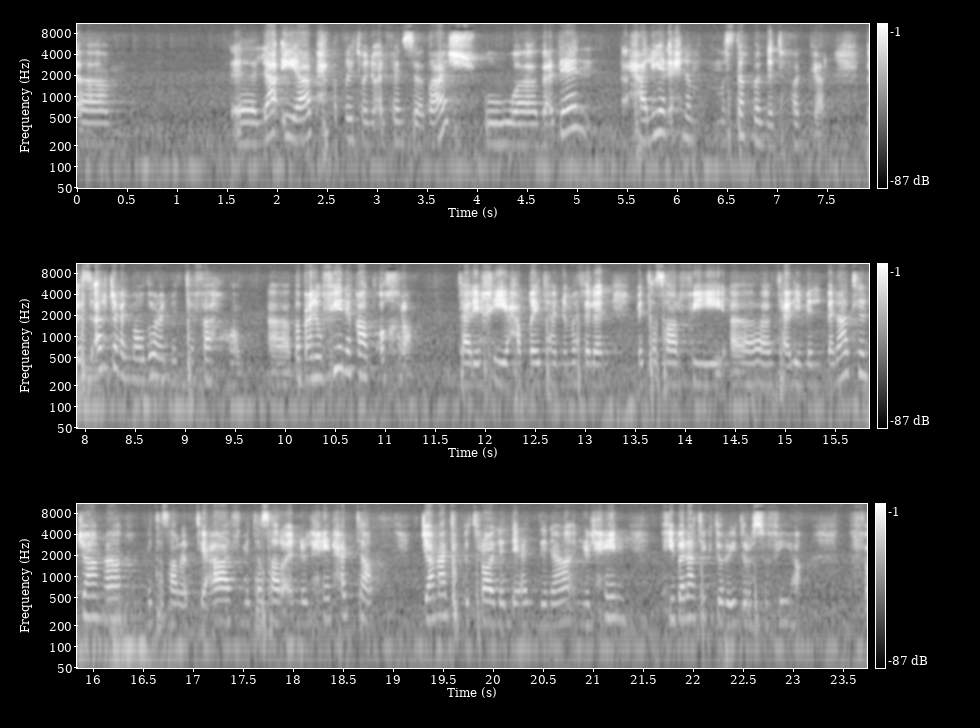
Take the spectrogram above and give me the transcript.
آه، لا إياب حطيته إنه 2019 وبعدين حاليا إحنا مستقبل نتفكر. بس أرجع الموضوع إنه التفهم. آه، طبعا وفي نقاط أخرى. تاريخية حطيتها أنه مثلا متى صار في آه، تعليم البنات للجامعة متى صار الابتعاث متى صار أنه الحين حتى جامعة البترول اللي عندنا أنه الحين في بنات يقدروا يدرسوا فيها. ف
